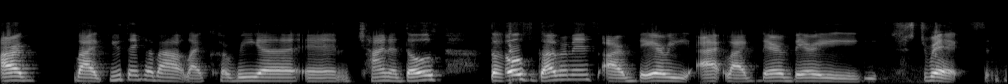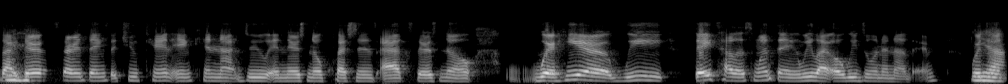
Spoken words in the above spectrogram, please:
our like you think about like korea and china those those governments are very act like they're very strict like mm-hmm. there are certain things that you can and cannot do and there's no questions asked there's no where here we they tell us one thing we like oh we doing another we're yeah. doing,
